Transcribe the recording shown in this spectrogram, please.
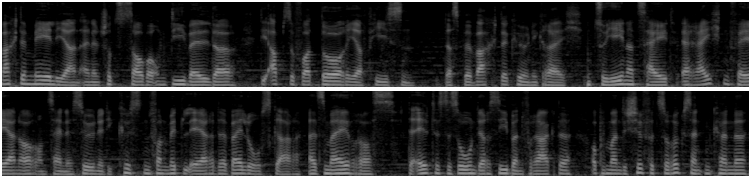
machte Melian einen Schutzzauber um die Wälder, die ab sofort Doriath hießen, das bewachte Königreich. Und zu jener Zeit erreichten Feanor und seine Söhne die Küsten von Mittelerde bei Losgar. Als Maedhros, der älteste Sohn der Sieben, fragte, ob man die Schiffe zurücksenden könne,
